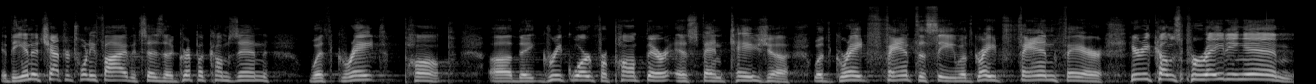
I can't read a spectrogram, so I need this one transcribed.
At the end of chapter 25, it says that Agrippa comes in with great pomp. Uh, the Greek word for pomp there is fantasia, with great fantasy, with great fanfare. Here he comes parading in.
